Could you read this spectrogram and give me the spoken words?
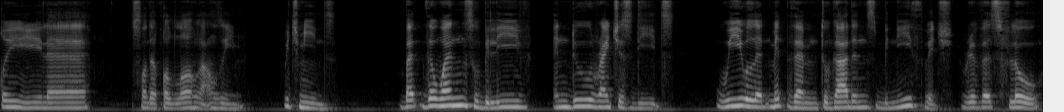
قيلا. صدق الله العظيم. Which means but the ones who believe and do righteous deeds we will admit them to gardens beneath which rivers flow,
